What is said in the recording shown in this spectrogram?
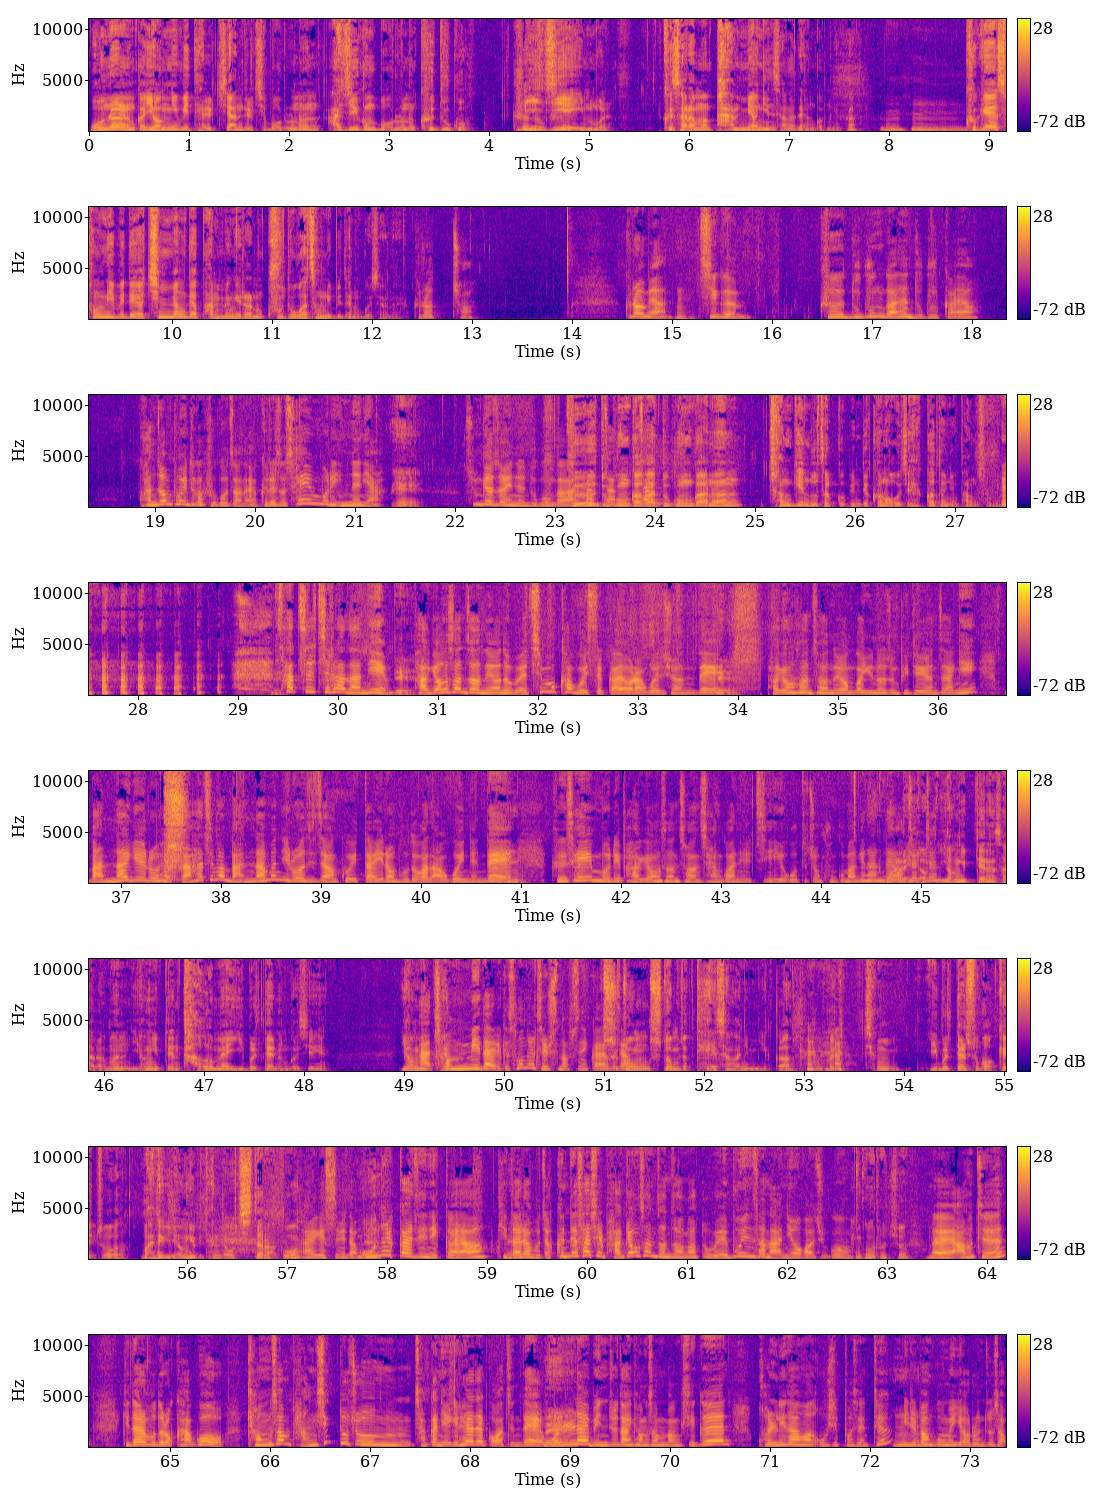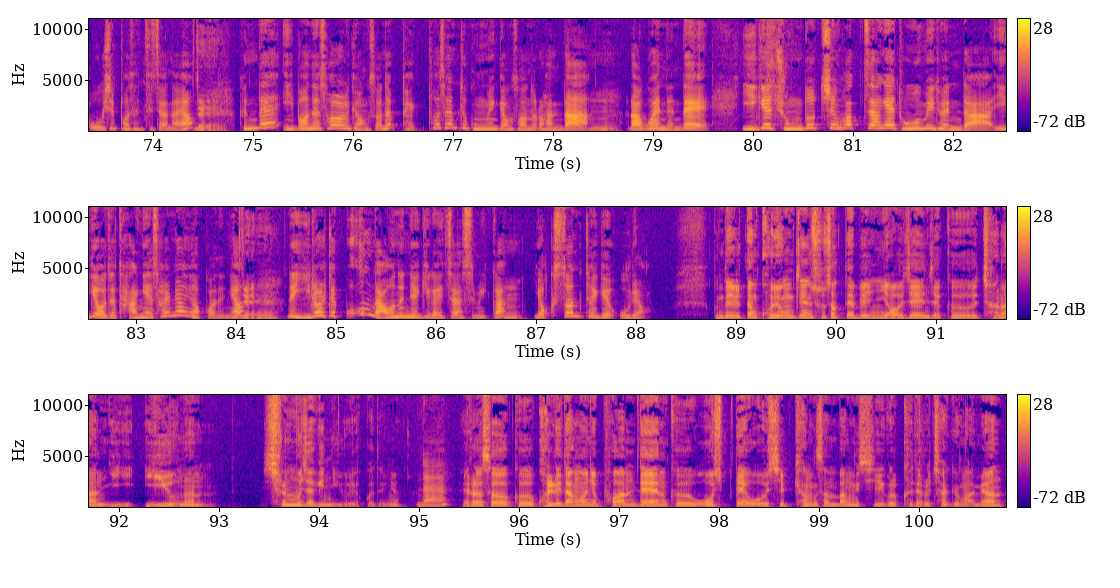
오늘 그러니까 영입이 될지 안 될지 모르는 아직은 모르는 그 누구 그. 미지의 인물 그 사람은 반명 인사가 되는 겁니까? 음흠. 그게 성립이 돼야 친명 대 반명이라는 구도가 성립이 되는 거잖아요. 그렇죠. 그러면 음. 지금 그 누군가는 누굴까요? 관전 포인트가 그거잖아요. 그래서 새 인물이 있느냐, 예. 숨겨져 있는 누군가가 그 깜짝 누군가가 짠! 누군가는 천기 누설급인데 그건 어제 했거든요 방송. 네. 477 하나님, 네. 박영선 전 의원은 왜 침묵하고 있을까요? 라고 해주셨는데, 네. 박영선 전 의원과 윤호중 비대위원장이 만나기로 했다. 하지만 만남은 이루어지지 않고 있다. 이런 보도가 나오고 있는데, 음. 그새 인물이 박영선 전 장관일지, 이것도 좀 궁금하긴 한데, 어쨌든. 영, 입되는 사람은 영입된 다음에 입을 떼는 거지. 영입 아, 접니다. 이렇게 손을 들 수는 없으니까요. 그죠? 수동 수동적 대상 아닙니까? 그러니까 지금 입을 뗄 수가 없겠죠. 만약에 영입이 된다고 치더라도. 알겠습니다. 네. 오늘까지니까요. 기다려보죠. 근데 사실 박영선 전 장관 또 외부 인사는 아니어가지고. 그렇죠. 네, 아무튼 기다려보도록 하고 경선 방식도 좀 잠깐 얘기를 해야 될 것 같은데 네. 원래 민주당 경선 방식은 권리당원 50%, 음. 일반 국민 여론조사 50%잖아요. 네. 근데 이번에 서울 경선은 100% 국민 경선으로 한다. 음. 라고 했는데 이게 중도층 확장에 도움이 된다. 이게 어제 당의 설명이었거든요. 네. 근데 이럴 때 꼭 나오는 얘기가 있지 않습니까? 음. 역선택의 우려. 근데 일단 고용진 수석 대변인이 어제 이제 그 전한 이, 이유는 실무적인 이유였거든요. 네. 예를 들어서 그 권리당원이 포함된 그 50대 50 경선 방식을 그대로 적용하면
